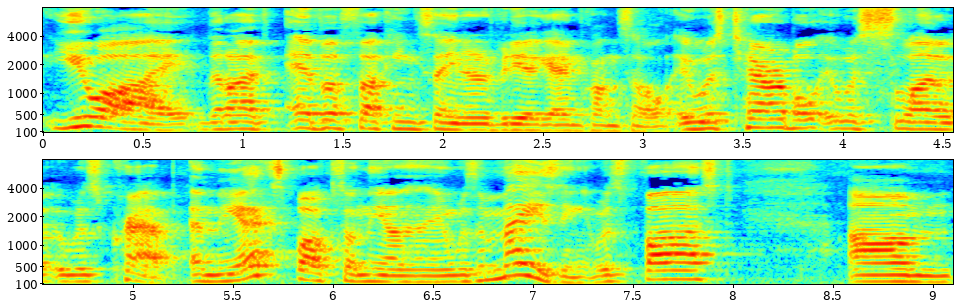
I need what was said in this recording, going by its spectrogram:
UI that I've ever fucking seen in a video game console. It was terrible, it was slow, it was crap. And the Xbox, on the other hand, was amazing. It was fast, um,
